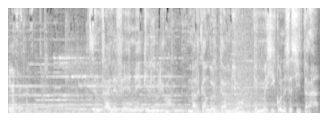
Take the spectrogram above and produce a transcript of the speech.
Gracias por escuchar. Central FM Equilibrio, marcando el cambio que México necesita.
